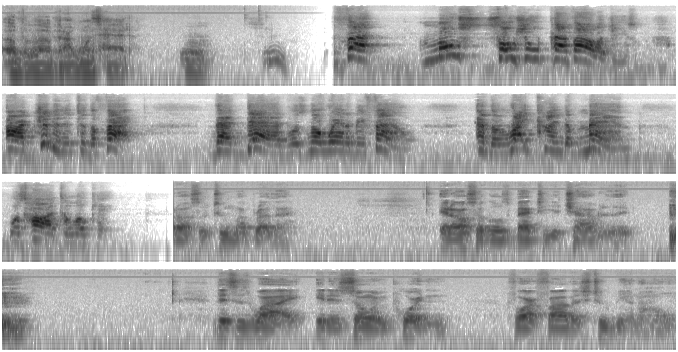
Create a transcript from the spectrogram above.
of the love that I once had. In fact, most social pathologies are attributed to the fact that dad was nowhere to be found and the right kind of man was hard to locate. But also, too, my brother, it also goes back to your childhood. this is why it is so important for our fathers to be in the home.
